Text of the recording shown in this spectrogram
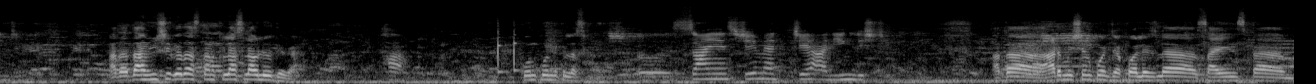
इंजिनियर आता दहावी शिकत असताना क्लास लावले होते का? हा. कोणकोणते क्लास सायन्सचे मॅथचे आणि इंग्लिशचे आता ॲडमिशन कोणत्या? कॉलेजला सायन्स का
